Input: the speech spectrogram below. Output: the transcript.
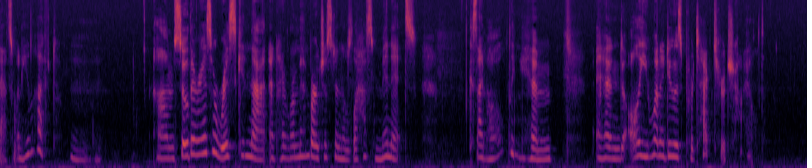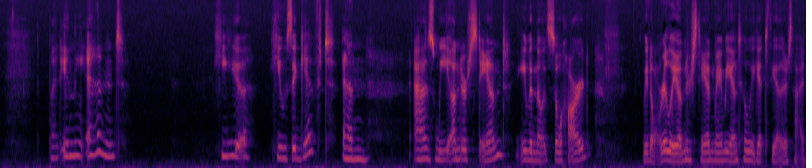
that's when he left. Um, so there is a risk in that. And I remember just in those last minutes, because I'm holding him, and all you want to do is protect your child. But in the end, he uh, he was a gift, and as we understand, even though it's so hard, we don't really understand maybe until we get to the other side.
